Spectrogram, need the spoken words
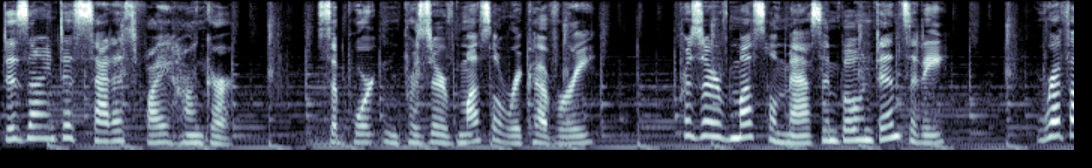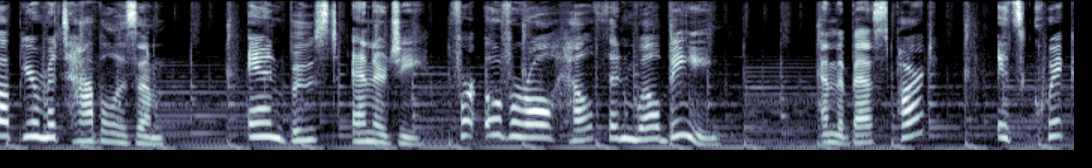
designed to satisfy hunger, support and preserve muscle recovery, preserve muscle mass and bone density, rev up your metabolism, and boost energy for overall health and well-being. And the best part? It's quick,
